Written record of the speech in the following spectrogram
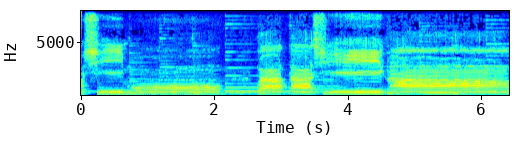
もしも私が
